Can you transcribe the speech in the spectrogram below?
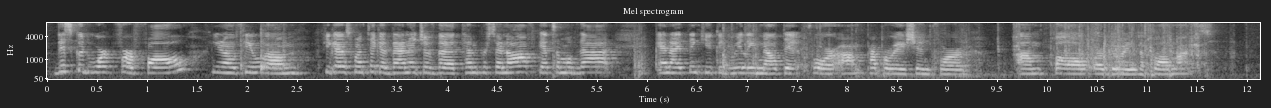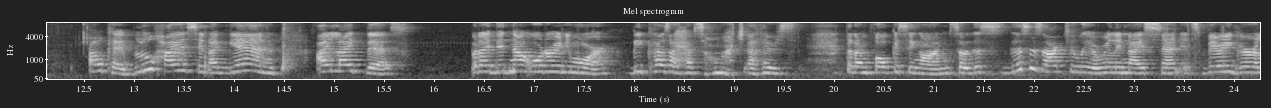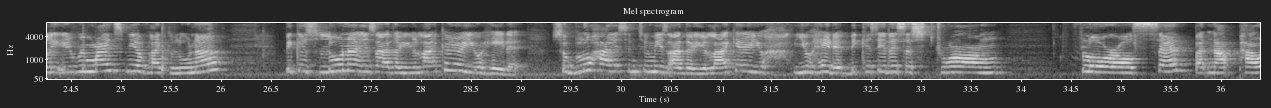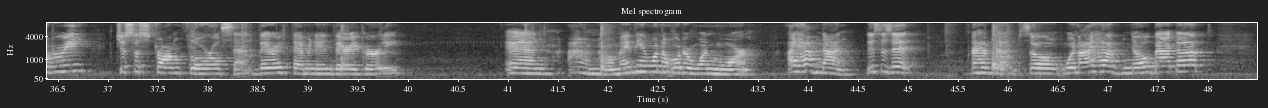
this could work for fall. You know, if you um, if you guys want to take advantage of the 10% off, get some of that. And I think you could really melt it for um, preparation for um, fall or during the fall months. Okay, blue hyacinth again. I like this but I did not order anymore because I have so much others that I'm focusing on. So this, this is actually a really nice scent. It's very girly. It reminds me of like Luna because Luna is either you like it or you hate it. So Blue Hyacinth to me is either you like it or you, you hate it because it is a strong floral scent but not powdery. Just a strong floral scent. Very feminine, very girly. And I don't know, maybe I want to order one more. I have none. This is it. I have none. So when I have no backup,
